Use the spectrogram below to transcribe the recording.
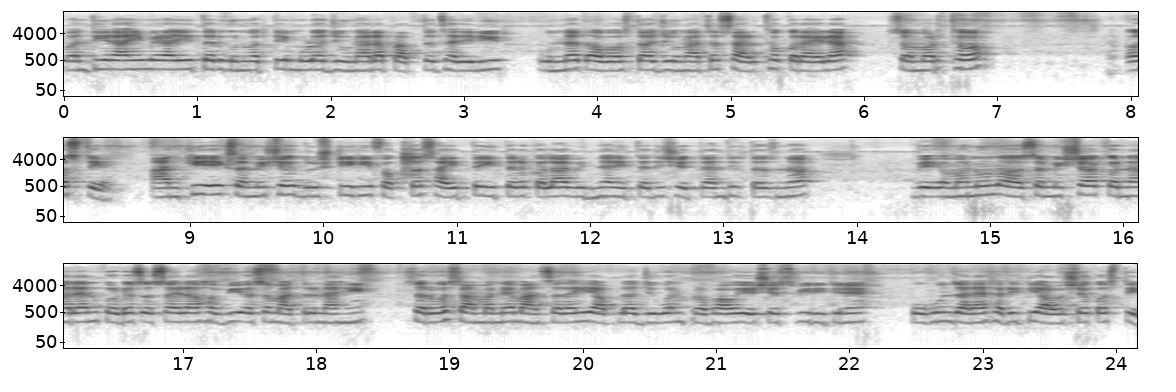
पण ती नाही मिळाली तर गुणवत्तेमुळं जीवनाला प्राप्त झालेली उन्नत अवस्था जीवनाचं सार्थ करायला समर्थ असते. आणखी एक समीक्षक दृष्टी ही फक्त साहित्य इतर कला विज्ञान इत्यादी क्षेत्रांतील तज्ज्ञ वे म्हणून समीक्षा करणाऱ्यांकडंच असायला हवी असं मात्र नाही. सर्वसामान्य माणसालाही आपला जीवन प्रभाव यशस्वी रीतीने पोहून जाण्यासाठी ती आवश्यक असते.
